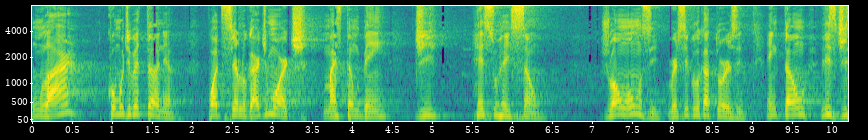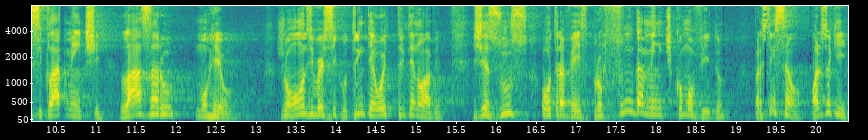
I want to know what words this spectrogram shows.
Um lar como o de Betânia pode ser lugar de morte, mas também de ressurreição. João 11, versículo 14. Então lhes disse claramente: Lázaro morreu. João 11, versículo 38 e 39. Jesus, outra vez, profundamente comovido, presta atenção, olha isso aqui,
